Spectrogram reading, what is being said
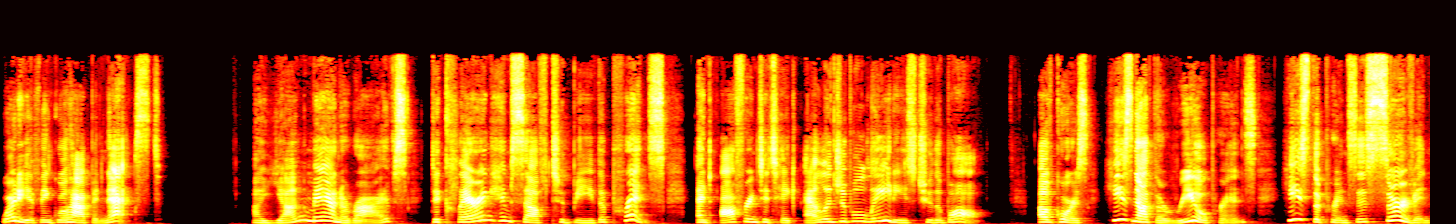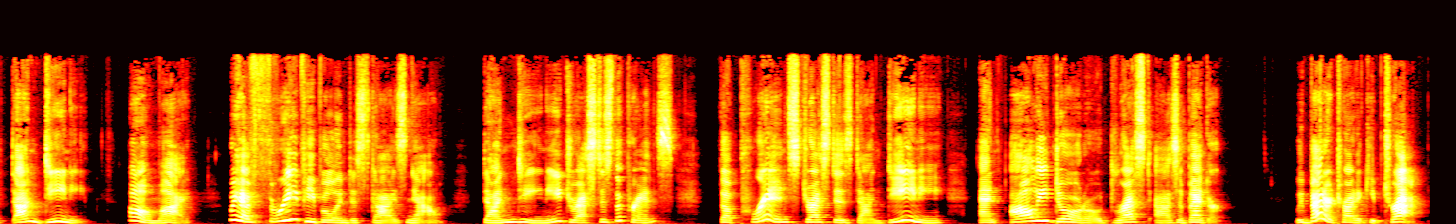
what do you think will happen next? A young man arrives, declaring himself to be the prince and offering to take eligible ladies to the ball. Of course, he's not the real prince. He's the prince's servant, Dandini. Oh my, we have three people in disguise now. Dandini dressed as the prince, the prince dressed as Dandini, and Alidoro dressed as a beggar. We better try to keep track.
